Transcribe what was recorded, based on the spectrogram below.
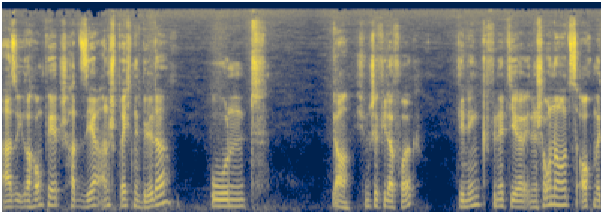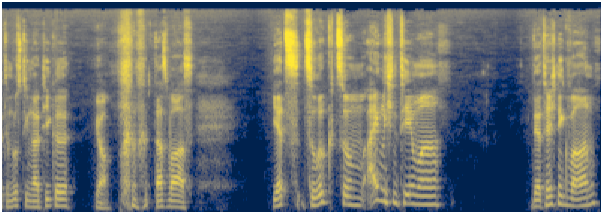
Also ihre Homepage hat sehr ansprechende Bilder und ja, ich wünsche viel Erfolg. Den Link findet ihr in den Show Notes, auch mit dem lustigen Artikel. Ja, das war's. Jetzt zurück zum eigentlichen Thema der Technikwahn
